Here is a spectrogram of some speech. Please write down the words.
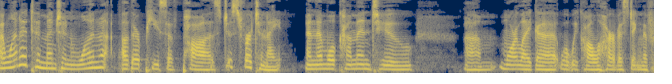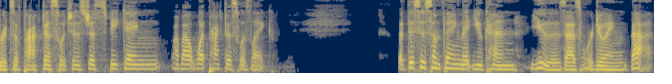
I wanted to mention one other piece of pause just for tonight, and then we'll come into um, more like a what we call harvesting the fruits of practice, which is just speaking about what practice was like But this is something that you can use as we're doing that,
